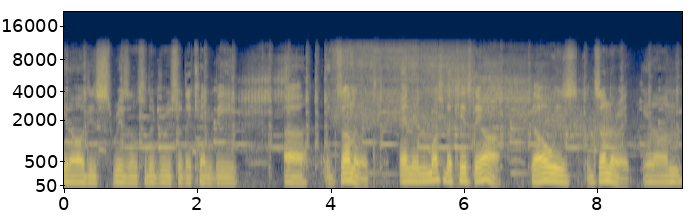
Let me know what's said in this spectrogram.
you know, all these reasons to the jury so they can be uh, exonerated. And in most of the case, they are. They always exonerate. You know,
